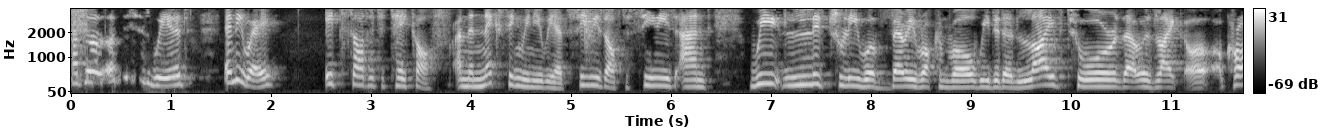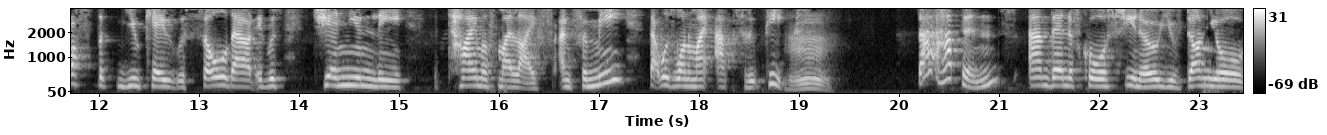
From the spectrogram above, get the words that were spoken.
I thought, oh, this is weird. Anyway, it started to take off. And the next thing we knew, we had series after series, and we literally were very rock and roll. We did a live tour that was like uh, across the UK. It was sold out. It was genuinely the time of my life. And for me, that was one of my absolute peaks. That happens. And then, of course, you know, you've done your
